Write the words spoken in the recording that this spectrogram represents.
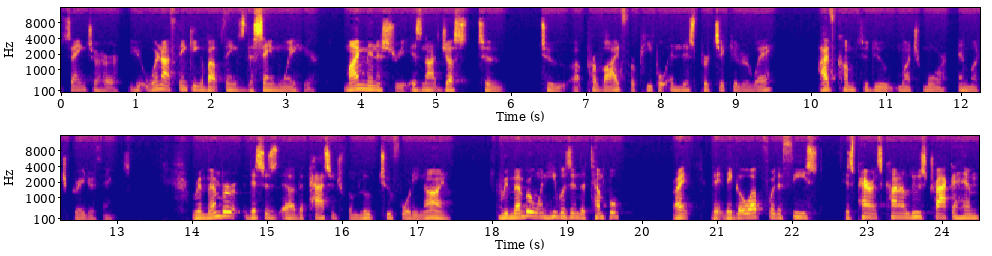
saying to her, We're not thinking about things the same way here. My ministry is not just to, to uh, provide for people in this particular way. I've come to do much more and much greater things. Remember, this is uh, the passage from Luke 2:49. Remember when he was in the temple right? They, they go up for the feast. His parents kind of lose track of him.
